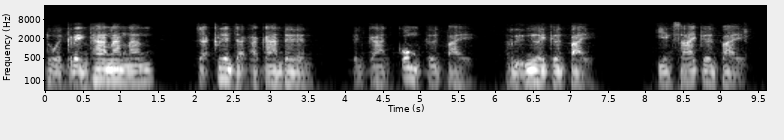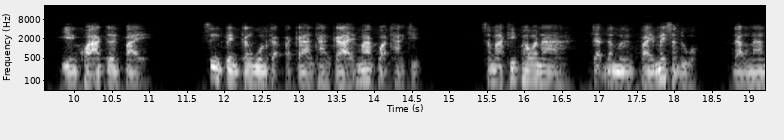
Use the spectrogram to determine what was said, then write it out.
โดยเกรงท่านั่งนั้น จะเคลื่อนจากอาการเดิน เป็นการก้มเกินไป หรือเงยเกินไป เอียงซ้ายเกินไป เอียงขวาเกินไป ซึ่งเป็นกังวลกับอาการทางกายมากกว่าทางจิต สมาธิภาวนาจะดำเนินไปไม่สะดวก ดังนั้น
